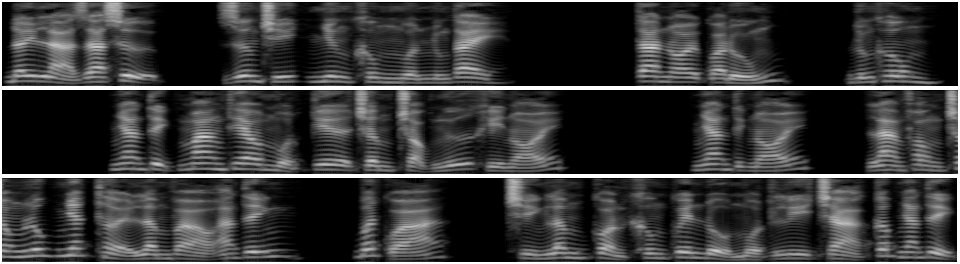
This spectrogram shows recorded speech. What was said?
đây là gia sự, Dương Trí nhưng không muốn nhúng tay. Ta nói quá đúng, đúng không? Nhan tịch mang theo một tia châm chọc ngữ khí nói. Nhan tịch nói, làm phòng trong lúc nhất thời lâm vào an tĩnh, bất quá, Trình Lâm còn không quên đổ một ly trà cấp nhan tịch,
